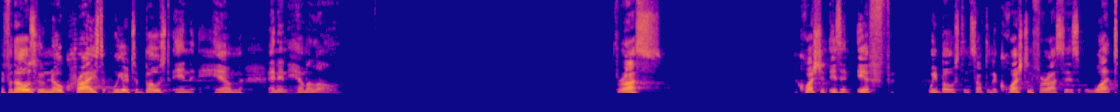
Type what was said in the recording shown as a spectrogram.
And for those who know Christ, we are to boast in him and in him alone. For us, the question isn't if we boast in something. The question for us is what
